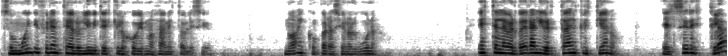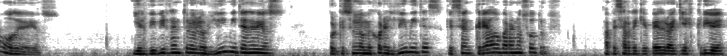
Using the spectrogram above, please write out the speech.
Son muy diferentes a los límites que los gobiernos han establecido. No hay comparación alguna. Esta es la verdadera libertad del cristiano, el ser esclavo de Dios y el vivir dentro de los límites de Dios, porque son los mejores límites que se han creado para nosotros. A pesar de que Pedro aquí escribe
